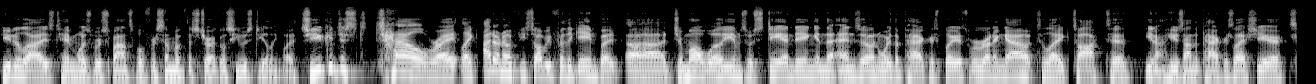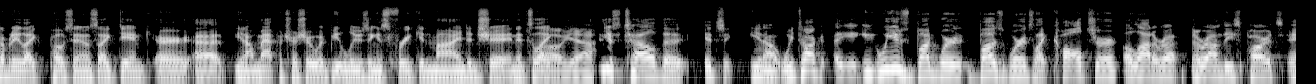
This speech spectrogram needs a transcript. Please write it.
utilized him was responsible for some of the struggles he was dealing with. So you could just tell, right? Like I don't know if you saw before the game, but uh, Jamaal Williams was standing in the end zone where the Packers players were running out to like talk to you know he was on the Packers last year. Somebody like posted and it was like Dan or uh, you know Matt Patricia would be losing his freaking mind and shit, and it's like Oh, yeah. you just tell the it's you know we talk uh, we use buzzword buzzwords like culture a lot ar- around these parts and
